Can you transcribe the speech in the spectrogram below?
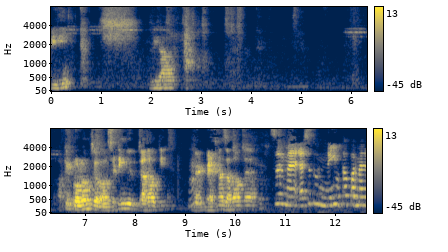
breathe in breathe out. आपकी प्रॉब्लम सिटिंग भी ज़्यादा होती है। बैठ, बैठना ज़्यादा होता है आपको? सर मैं ऐसे तो नहीं होता पर मैंने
